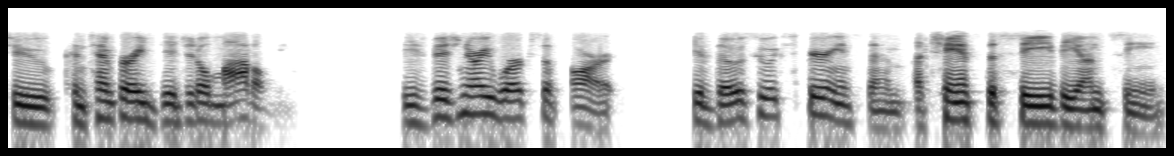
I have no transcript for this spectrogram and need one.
to contemporary digital modeling. These visionary works of art give those who experience them a chance to see the unseen,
